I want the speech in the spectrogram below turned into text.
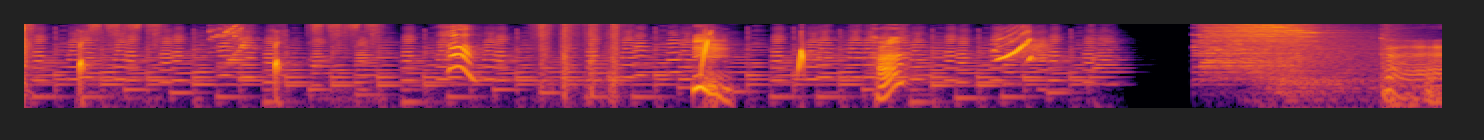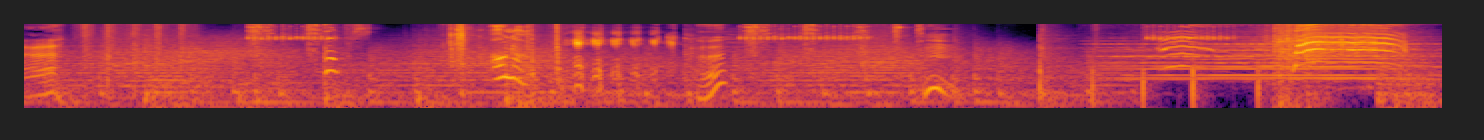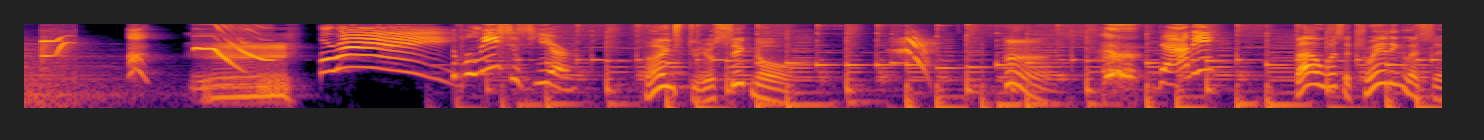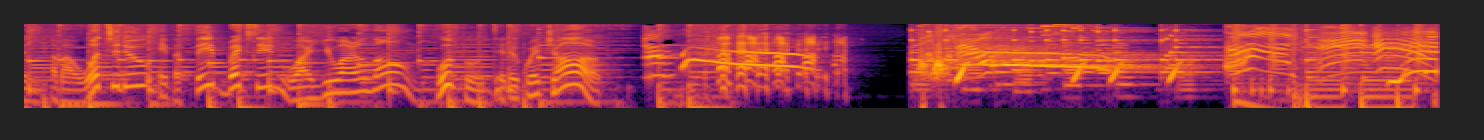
Hmm. Huh? Huh? here. Thanks to your signal. Hmm. Daddy? That was a training lesson about what to do if a thief breaks in while you are alone. Wolfoo did a great job. Uh-huh.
